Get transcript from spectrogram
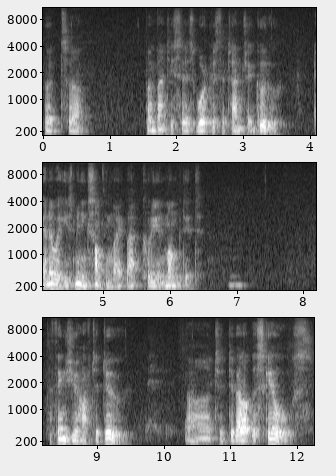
But uh, says work as the tantric guru, in a way he's meaning something like that Korean monk did. The things you have to do uh, to develop the skills,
